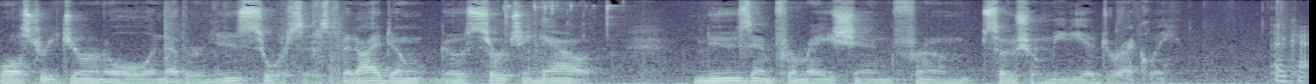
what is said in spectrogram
Wall Street Journal and other news sources. But I don't go searching out news information from social media directly. Okay.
